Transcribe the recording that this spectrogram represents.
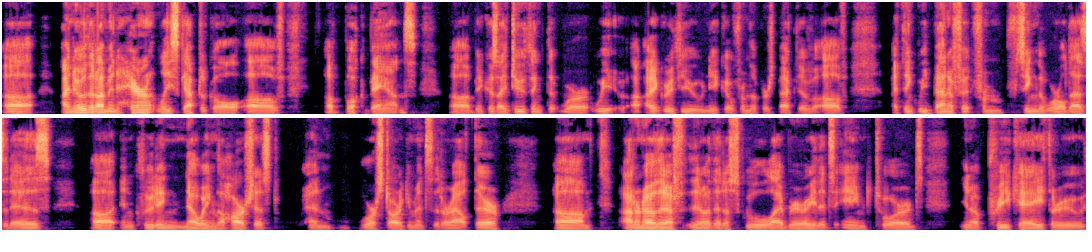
Uh, i know that i'm inherently skeptical of of book bans uh, because I do think that we're we I agree with you, Nico, from the perspective of I think we benefit from seeing the world as it is, uh, including knowing the harshest and worst arguments that are out there. Um, I don't know that if you know that a school library that's aimed towards you know pre-K through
